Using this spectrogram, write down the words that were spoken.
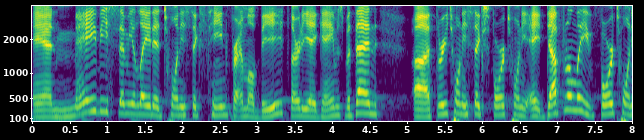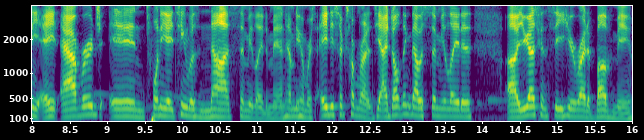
and maybe simulated 2016 for MLB, 38 games, but then uh, 326, 428. Definitely 428 average in 2018 was not simulated, man. How many homers? 86 home runs. Yeah, I don't think that was simulated. Uh, you guys can see here right above me.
